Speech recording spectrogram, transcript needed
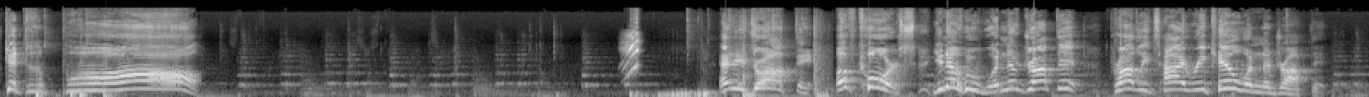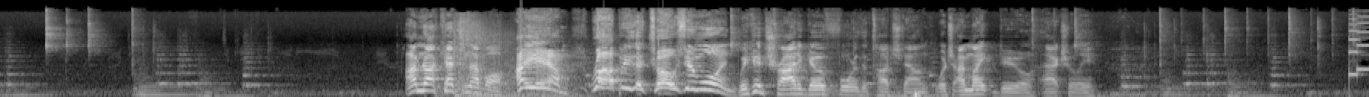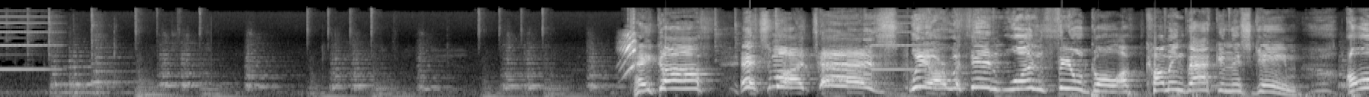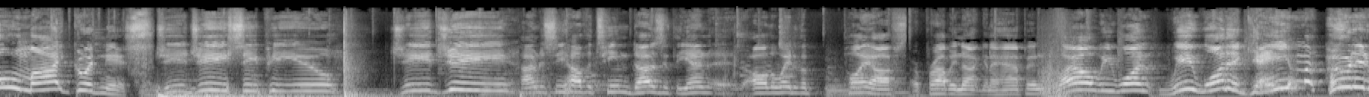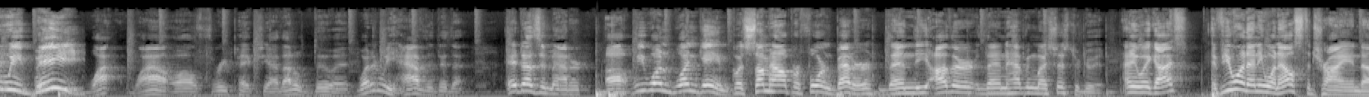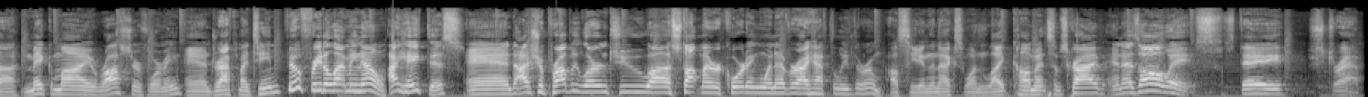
Get to the ball! And he dropped it. Of course. You know who wouldn't have dropped it? Probably Tyreek Hill wouldn't have dropped it. I'm not catching that ball. I am! Robbie the chosen one! We could try to go for the touchdown, which I might do, actually. Take off! It's Montez! We are within one field goal of coming back in this game. Oh my goodness. GG, CPU. GG. Time to see how the team does at the end, uh, all the way to the playoffs. Are probably not gonna happen. Well, we won. We won a game. Who did we beat? Wow. Wow. Well, three picks. Yeah, that'll do it. What did we have that did that? It doesn't matter. Uh, we won one game, but somehow performed better than the other than having my sister do it. Anyway, guys, if you want anyone else to try and uh, make my roster for me and draft my team, feel free to let me know. I hate this, and I should probably learn to uh, stop my recording whenever I have to leave the room. I'll see you in the next one. Like, comment, subscribe, and as always, stay strapped.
